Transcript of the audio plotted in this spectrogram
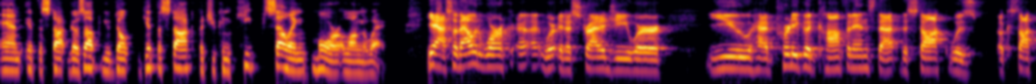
And if the stock goes up, you don't get the stock, but you can keep selling more along the way. Yeah, so that would work uh, we're in a strategy where you had pretty good confidence that the stock was a stock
